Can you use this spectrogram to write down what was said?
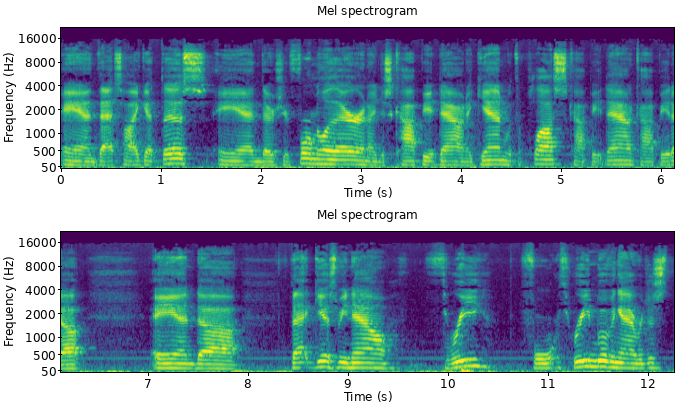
and that's how I get this and there's your formula there and I just copy it down again with the plus copy it down copy it up and uh, that gives me now three four three moving averages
